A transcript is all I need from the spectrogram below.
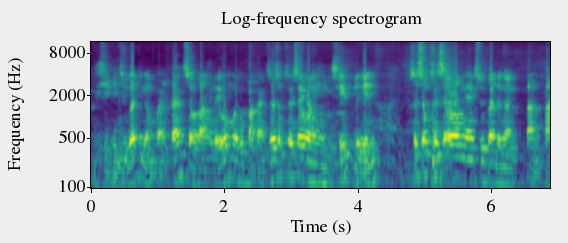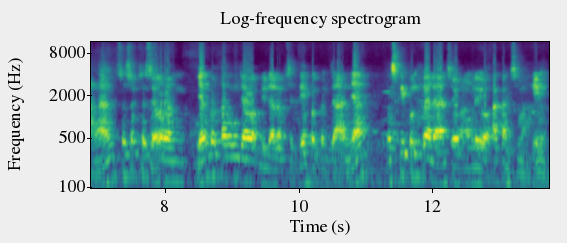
Di sini juga digambarkan seorang Leo merupakan sosok seseorang yang disiplin, sosok seseorang yang suka dengan tantangan, sosok seseorang yang bertanggung jawab di dalam setiap pekerjaannya, meskipun keadaan seorang Leo akan semakin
